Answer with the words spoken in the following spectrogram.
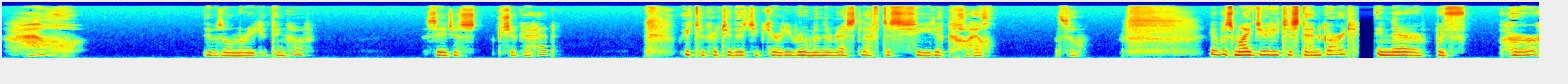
How? It was all Marie could think of. Zia just shook her head. We took her to the security room and the rest left to see to Kyle. So it was my duty to stand guard in there with her.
